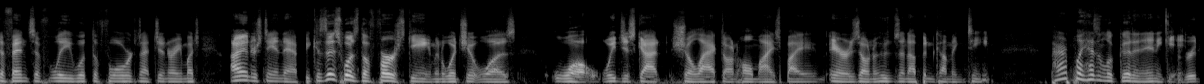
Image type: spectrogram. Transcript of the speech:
Defensively, with the forwards not generating much, I understand that because this was the first game in which it was, whoa, we just got shellacked on home ice by Arizona, who's an up and coming team power play hasn't looked good in any game. Agreed.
